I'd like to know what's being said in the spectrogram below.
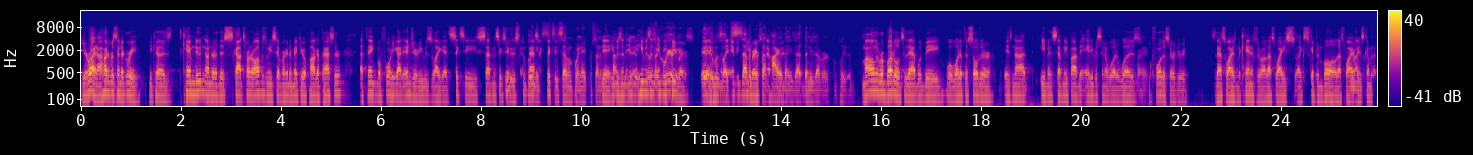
you're right. I 100% agree because Cam Newton under this Scott Turner offense, when he said we're going to make you a pocket passer, I think before he got injured, he was like at 67, 68 he was completing sixty-seven point eight percent. Yeah, he was an he was an MVP year. race. It, Yeah, it he was like seven percent higher than he's than he's ever completed. My only rebuttal to that would be, well, what if the soldier is not even 75 to 80 percent of what it was Right. before the surgery? So that's why his mechanics are off. That's why he's like skipping ball. That's why Right. coming up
